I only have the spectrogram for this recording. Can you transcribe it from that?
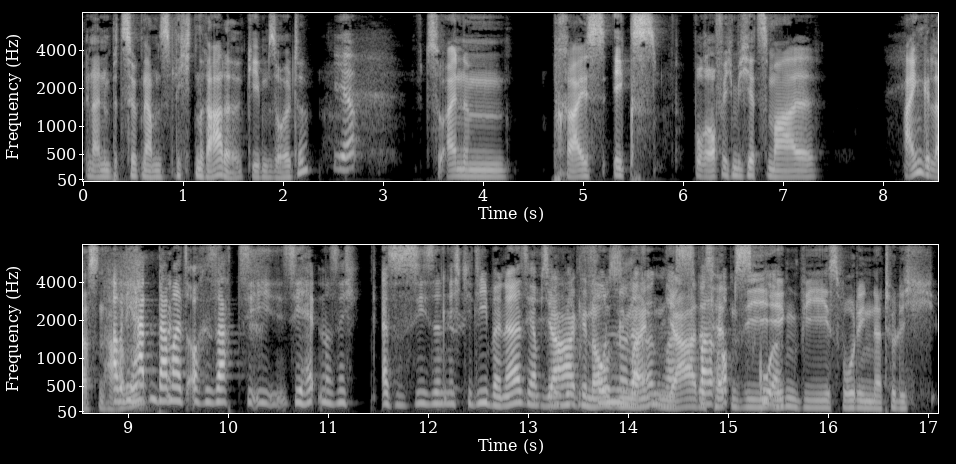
in einem Bezirk namens Lichtenrade geben sollte Ja. zu einem Preis X, worauf ich mich jetzt mal eingelassen habe. Aber die hatten damals auch gesagt, sie, sie hätten das nicht, also sie sind nicht die Liebe, ne? Sie haben es ja, irgendwie genau, gefunden sie oder meinten, irgendwas. ja, Es das hätten sie obskur. irgendwie, es wurde ihnen natürlich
